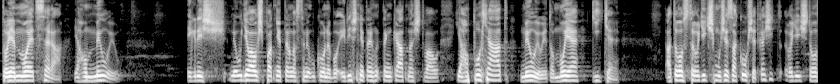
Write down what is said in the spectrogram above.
to je moje dcera, já ho miluju. I když neudělal špatně tenhle ten úkol, nebo i když mě ten, tenkrát naštval, já ho pořád miluju, je to moje dítě. A tohle rodič může zakoušet, každý rodič tohle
